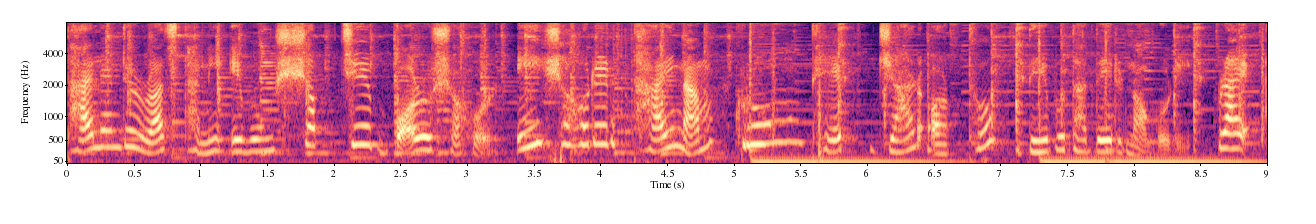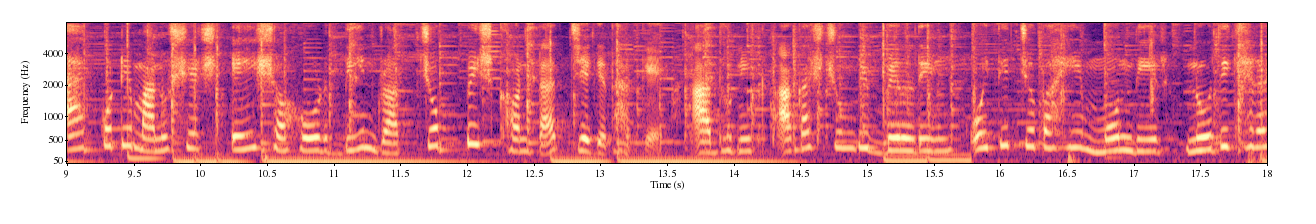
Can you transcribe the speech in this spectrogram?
থাইল্যান্ডের রাজধানী এবং সবচেয়ে বড় শহর। এই শহরের থাই নাম ক্রুং থেপ যার অর্থ দেবতাদের নগরী। প্রায় এক কোটি মানুষের এই শহর দিন রাত চব্বিশ ঘণ্টা জেগে থাকে। আধুনিক আকাশচুম্বী বিল্ডিং, ঐতিহ্যবাহী মন্দির নদী ঘেরা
